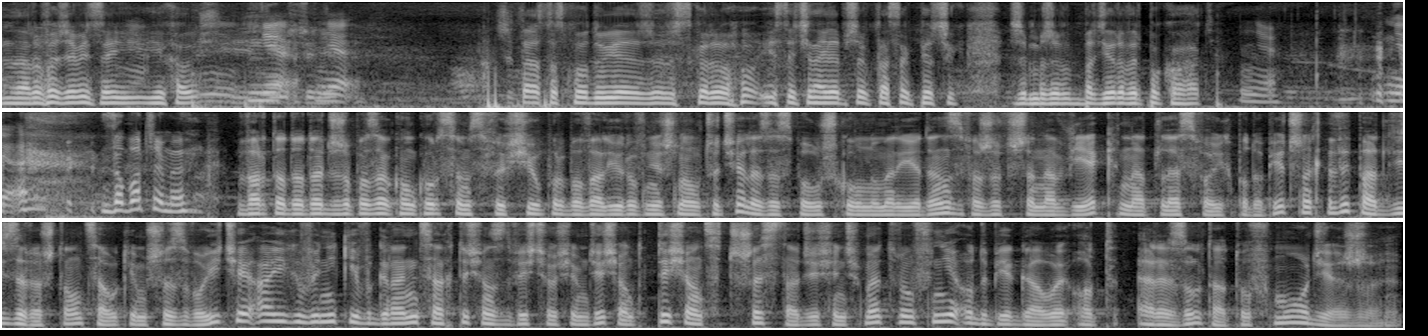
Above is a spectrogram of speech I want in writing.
na rowerze więcej jechałeś? Nie. Nie. Czy teraz to spowoduje, że skoro jesteście najlepsze w klasach pierwszych, że może bardziej rower pokochać? Nie. Nie. Zobaczymy. Warto dodać, że poza konkursem swych sił próbowali również nauczyciele zespołu szkół numer 1, zważywszy na wiek na tle swoich podopiecznych, wypadli zresztą całkiem przyzwoicie, a ich wyniki w granicach 1280-1310 metrów nie odbiegały od rezultatów młodzieży.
